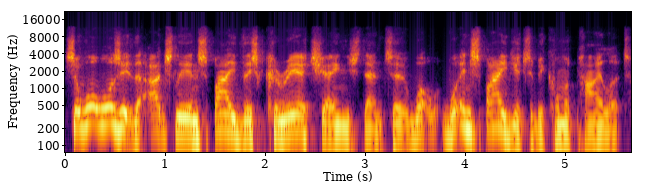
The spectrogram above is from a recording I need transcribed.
so, what was it that actually inspired this career change? Then, to what what inspired you to become a pilot?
